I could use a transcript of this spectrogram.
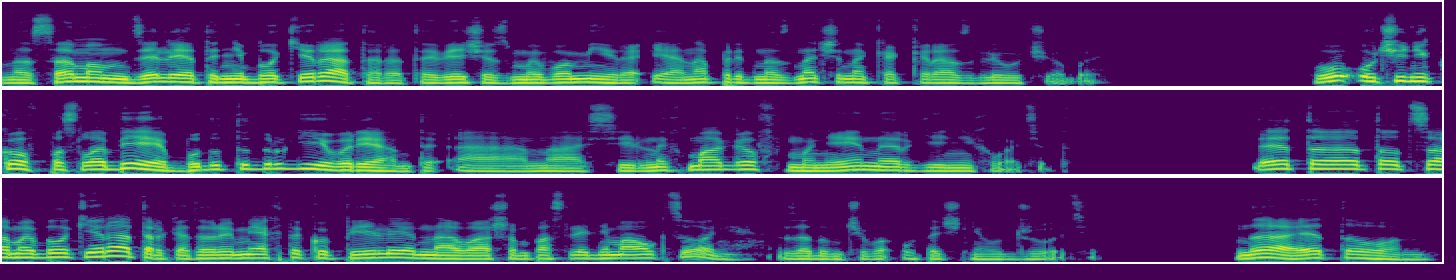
На самом деле это не блокиратор, это вещь из моего мира, и она предназначена как раз для учебы. У учеников послабее будут и другие варианты, а на сильных магов мне энергии не хватит. «Это тот самый блокиратор, который мехта купили на вашем последнем аукционе», — задумчиво уточнил Джоти. «Да, это он».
